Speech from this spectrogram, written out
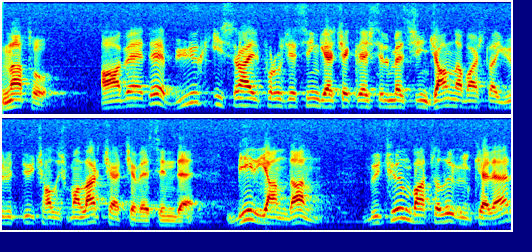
NATO, ABD Büyük İsrail projesinin gerçekleştirilmesi için canla başla yürüttüğü çalışmalar çerçevesinde bir yandan bütün batılı ülkeler,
